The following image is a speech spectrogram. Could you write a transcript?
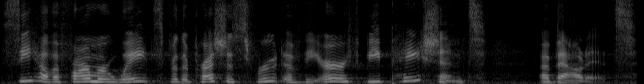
See how the farmer waits for the precious fruit of the earth. Be patient about it.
